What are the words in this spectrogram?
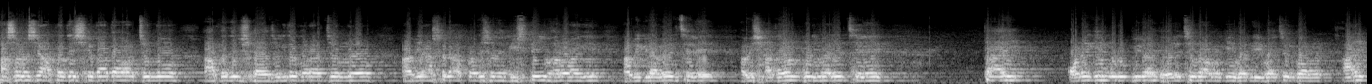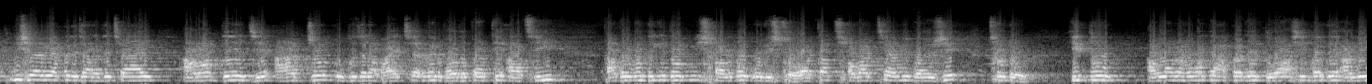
পাশাপাশি আপনাদের সেবা দেওয়ার জন্য, আপনাদের সহযোগিতা করার জন্য, আমি আসলে আপনাদের সাথে মিশতেই ভালো লাগে। আমি গ্রামের ছেলে, আমি সাধারণ পরিবারের ছেলে। তাই অনেকে মুরব্বীরা ধরেছিল আমাকে এবার নির্বাচন করার। আরেকটি বিষয় আমি আপনাদের জানাতে চাই, আমাদের যে আটজন উপজেলা ভাইস চেয়ারম্যান পদপ্রার্থী আছি, তাদের মধ্যে কিন্তু আমি সর্বকনিষ্ঠ, অর্থাৎ সবার চেয়ে আমি বয়সে ছোট। কিন্তু আল্লাহ রহমতে আপনাদের দোয়া আশীর্বাদে আমি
